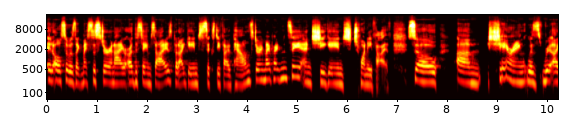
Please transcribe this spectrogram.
it also was like my sister and I are the same size, but I gained 65 pounds during my pregnancy and she gained 25. So um, sharing was re- I,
